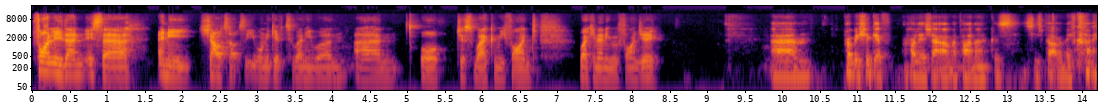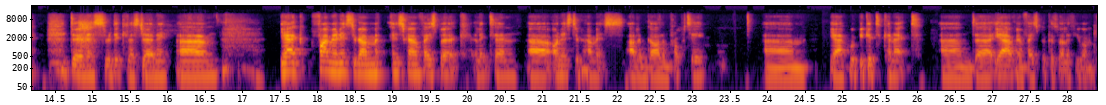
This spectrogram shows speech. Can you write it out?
finally, then, is there any shout outs that you want to give to anyone, um, or just where can we find, where can anyone find you? Um, probably should give Holly a shout out, my partner, because she's part of me quite doing this ridiculous journey. Um, yeah, find me on Instagram, Instagram, Facebook, LinkedIn. Uh, on Instagram, it's Adam Garland Property. Um, yeah, would be good to connect. And uh, yeah, me on Facebook as well if you want.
